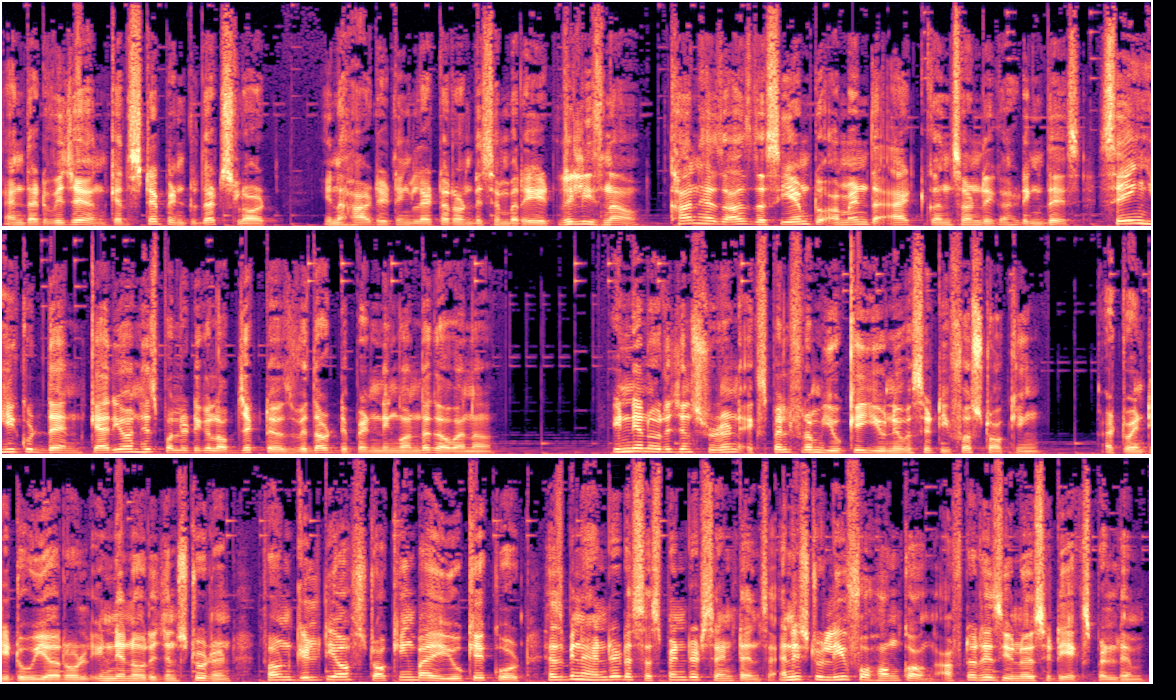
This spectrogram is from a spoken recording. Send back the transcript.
and that Vijayan can step into that slot. In a hard hitting letter on December 8, released now, Khan has asked the CM to amend the act concerned regarding this, saying he could then carry on his political objectives without depending on the governor. Indian origin student expelled from UK university for stalking. A 22 year old Indian origin student found guilty of stalking by a UK court has been handed a suspended sentence and is to leave for Hong Kong after his university expelled him.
